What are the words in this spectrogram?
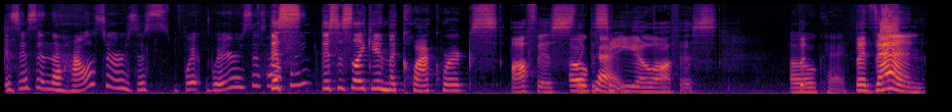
Is this in the house or is this where? Where is this, this happening? this is like in the Quackworks office, like the CEO office. okay. But then,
